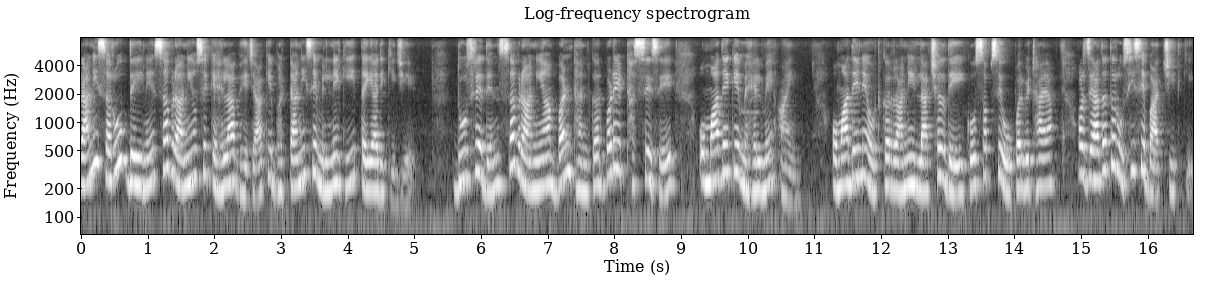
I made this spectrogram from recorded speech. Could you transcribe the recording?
رانی سروپ دئی نے سب رانیوں سے کہلا بھیجا کہ بھٹانی سے ملنے کی تیاری کیجیے دوسرے دن سب رانیاں بن ٹھن کر بڑے ٹھسے سے امادے کے محل میں آئیں۔ امادے نے اٹھ کر رانی لاچھل دیئی کو سب سے اوپر بٹھایا اور زیادہ تر اسی سے بات چیت کی۔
